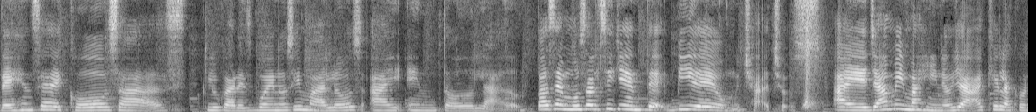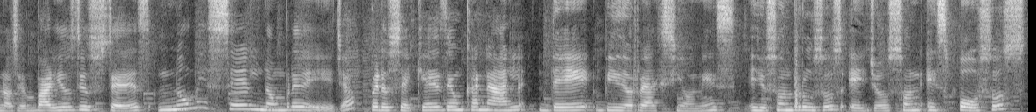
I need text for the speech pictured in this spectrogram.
déjense de cosas, lugares buenos y malos hay en todo lado. Pasemos al siguiente video, muchachos. A ella me imagino ya que la conocen varios de ustedes. No me sé el nombre de ella, pero sé que es de un canal de video reacciones. Ellos son rusos, ellos son esposos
